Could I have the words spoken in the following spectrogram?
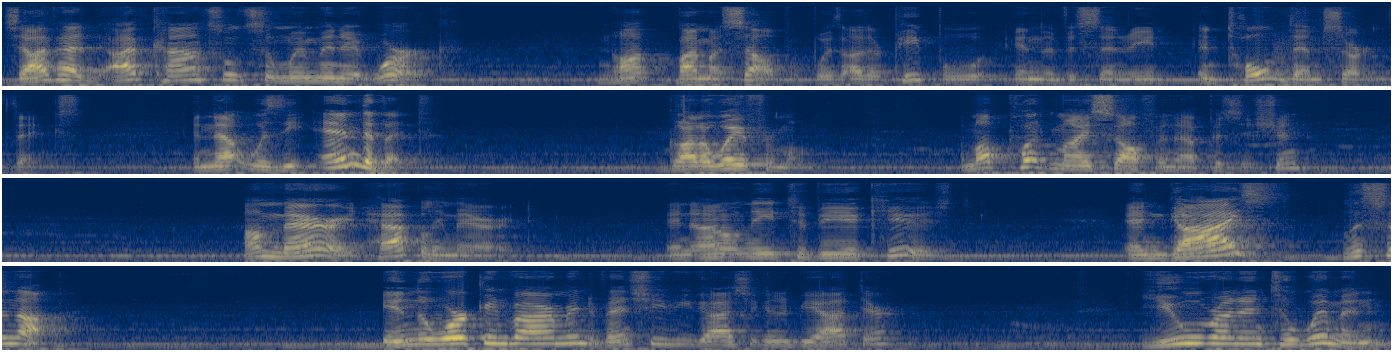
See, I've had I've counseled some women at work, not by myself, but with other people in the vicinity, and told them certain things. And that was the end of it. Got away from them. I'm not putting myself in that position. I'm married, happily married, and I don't need to be accused. And guys, listen up in the work environment, eventually you guys are going to be out there, you will run into women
